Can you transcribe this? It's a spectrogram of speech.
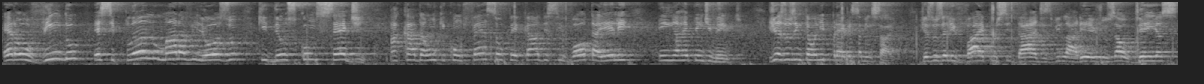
era ouvindo esse plano maravilhoso que Deus concede a cada um que confessa o pecado e se volta a Ele em arrependimento. Jesus então ele prega essa mensagem. Jesus ele vai por cidades, vilarejos, aldeias,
